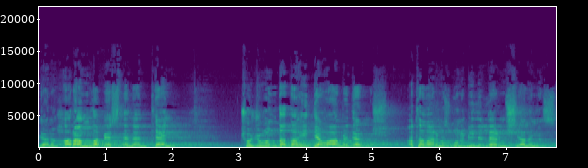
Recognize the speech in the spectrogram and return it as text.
Yani haramla beslenen ten çocuğunda dahi devam edermiş. Atalarımız bunu bilirlermiş yalnız.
